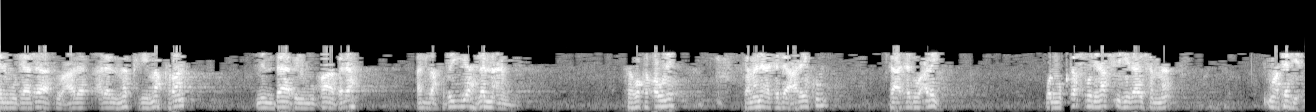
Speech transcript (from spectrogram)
المجازاة على على المكر مكرا من باب المقابلة اللفظية لا المعنوية. فهو كقوله فمن اعتدى عليكم فاعتدوا عليه. والمقتص لنفسه لا يسمى معتديا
